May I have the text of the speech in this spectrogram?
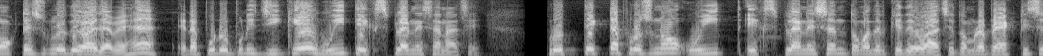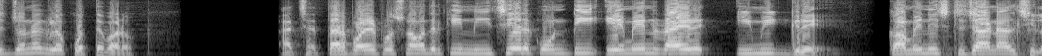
মক টেস্টগুলো দেওয়া যাবে হ্যাঁ? এটা পুরোপুরি জিকে উইথ এক্সপ্লেনেশন আছে। প্রত্যেকটা প্রশ্ন উইথ এক্সপ্লেনেশন তোমাদেরকে দেওয়া আছে। তোমরা প্র্যাকটিসের জন্য এগুলো করতে পারো। আচ্ছা তারপরের প্রশ্ন আমাদের কি, নিচের কোনটি এম এন রায়ের ইমিগ্রে কমিউনিস্ট জার্নাল ছিল?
